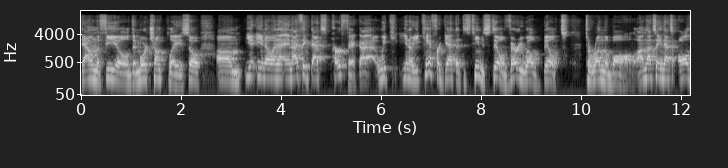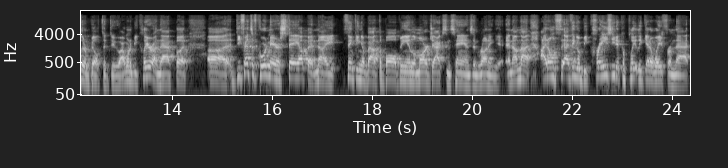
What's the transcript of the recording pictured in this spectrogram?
down the field and more chunk plays. So, um, you, you, know, and, and I think that's perfect. I, we, you know, you can't forget that this team is still very well built to run the ball. I'm not saying that's all they're built to do. I want to be clear on that, but uh, defensive coordinators stay up at night thinking about the ball being in Lamar Jackson's hands and running it. And I'm not. I don't. Th- I think it would be crazy to completely get away from that.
